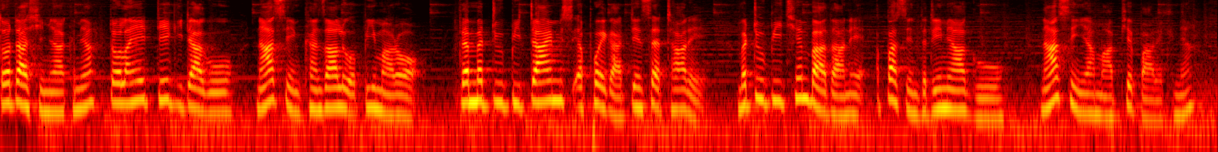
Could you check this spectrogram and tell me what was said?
တော့တောတာရှင်များခင်ဗျာတော်လိုင်းရေးတေးဂီတကိုနားဆင်ခန်းစားလို့အပြီးမှာတော့ The Matupi Times အဖွဲ့ကတင်ဆက်ထားတဲ့မတူပီချင်းဘာသာနဲ့အပတ်စဉ်သတင်းများကို နားဆင်ရမှာဖြစ်ပါတယ်ခင်ဗျာ။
